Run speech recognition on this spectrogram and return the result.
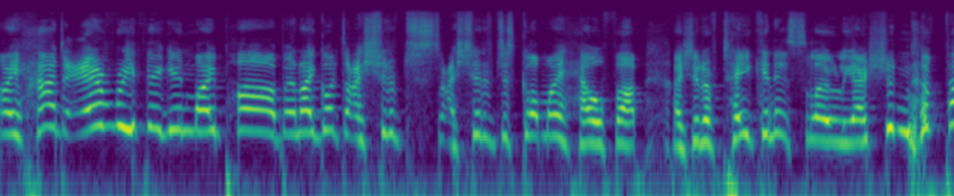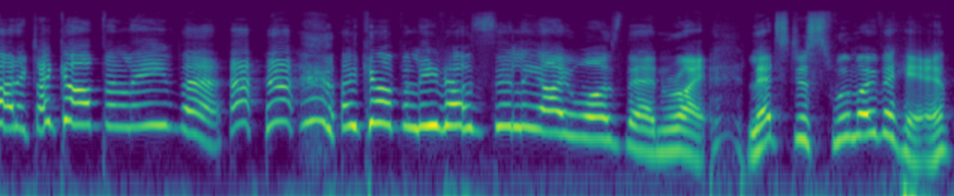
I had everything in my palm, and I got. To, I should have. I should have just got my health up. I should have taken it slowly. I shouldn't have panicked. I can't believe that. I can't believe how silly I was then. Right, let's just swim over here.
